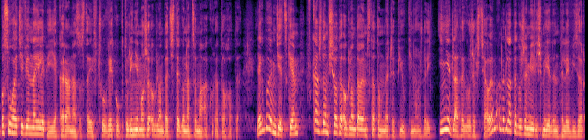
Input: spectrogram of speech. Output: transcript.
Bo słuchajcie, wiem najlepiej, jaka rana zostaje w człowieku, który nie może oglądać tego, na co ma akurat ochotę. Jak byłem dzieckiem, w każdą środę oglądałem z tatą mecze piłki nożnej. I nie dlatego, że chciałem, ale dlatego, że mieliśmy jeden telewizor,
